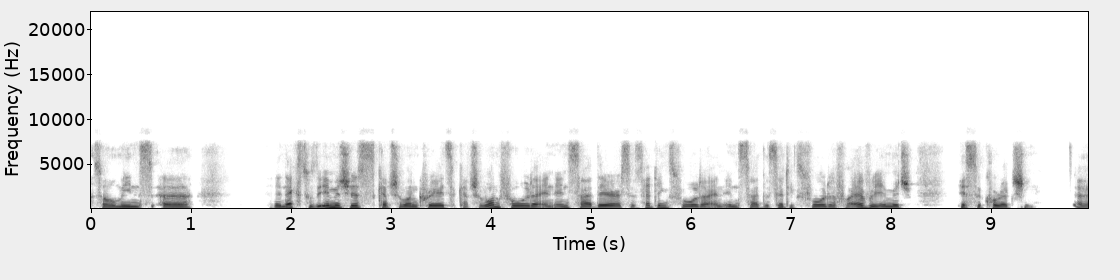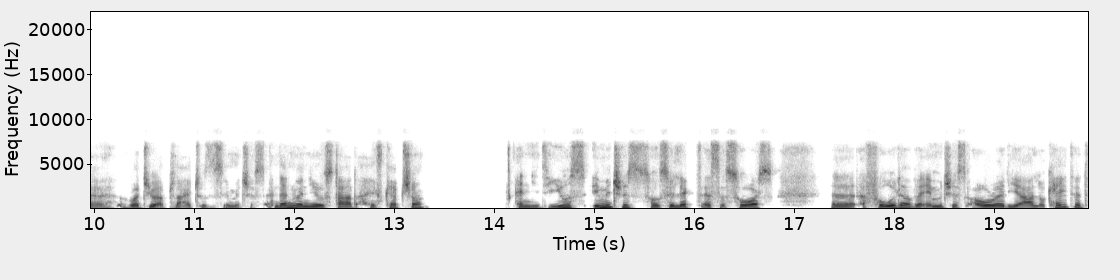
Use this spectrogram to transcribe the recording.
So it means uh, next to the images, Capture One creates a Capture One folder, and inside there is a settings folder, and inside the settings folder for every image is the correction, uh, what you apply to these images. And then when you start iX Capture, and use images, so select as a source uh, a folder where images already are located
